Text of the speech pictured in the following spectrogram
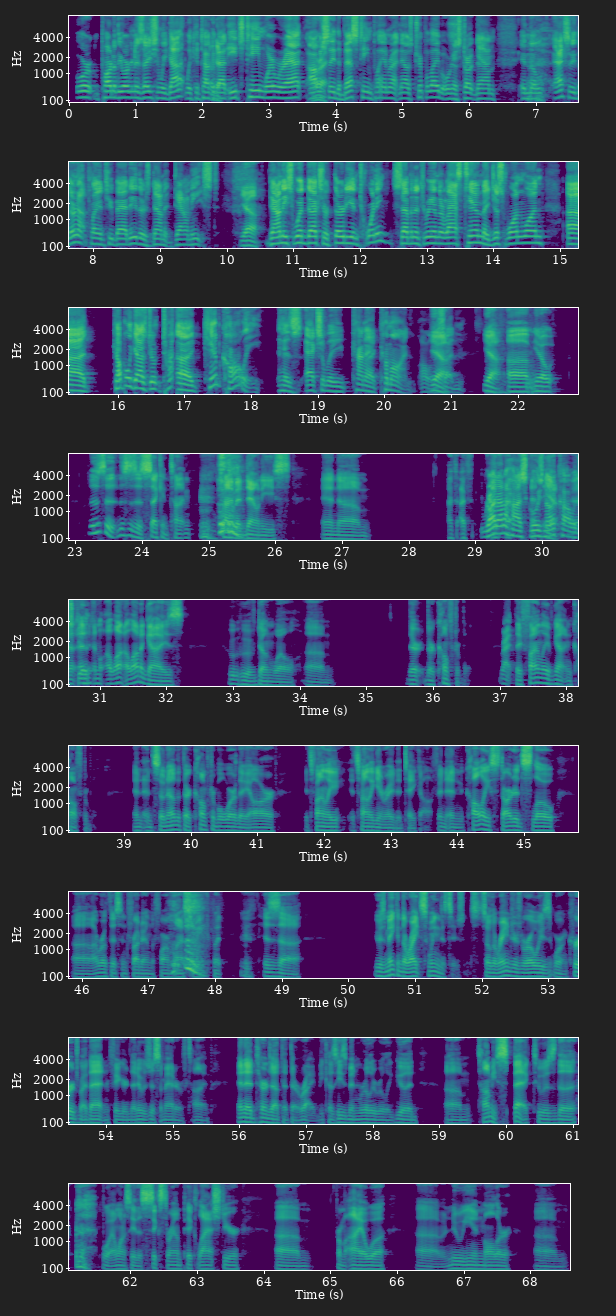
or part of the organization we got. We can talk Okay. about each team where we're at. Obviously, the best team playing right now is AAA, but we're going to start down in the. Actually, they're not playing too bad either. It's down at Down East. Yeah, Down East Wood Ducks are 30 and 20, 7 and 3 in their last 10. They just won one. A uh, couple of guys doing uh, Cam Cauley has actually kind of come on all of Yeah. a sudden. Yeah, um, you know, this is a, this is his second time time at Down East, and um, I've, I've Right out of high school, he's not a college and- kid. and a lot a lot of guys who who have done well, um, they're they're comfortable. Right. They finally have gotten comfortable, and and so now that they're comfortable where they are, it's finally it's finally getting ready to take off. And and Cauley started slow. Uh, I wrote this in Friday on the Farm last week, but his uh, he was making the right swing decisions. So the Rangers were always were encouraged by that and figured that it was just a matter of time. And it turns out that they're right because he's been really really good. Um, Tommy Specht, who is the boy, I want to say the sixth round pick last year um, from Iowa, uh, knew Ian Muller, um,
